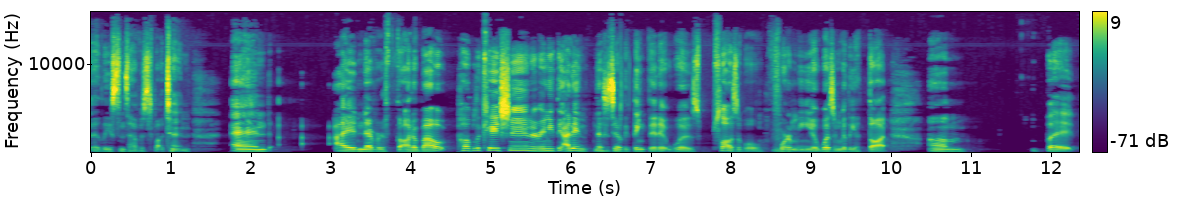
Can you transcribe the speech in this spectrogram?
at least since I was about 10. And I had never thought about publication or anything. I didn't necessarily think that it was plausible for me. It wasn't really a thought. Um, but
